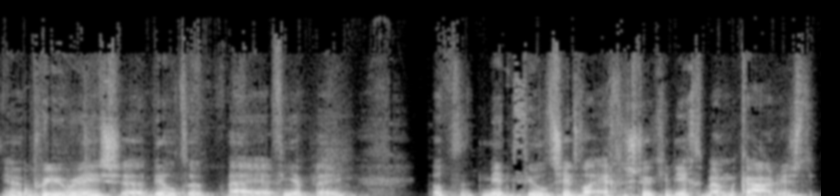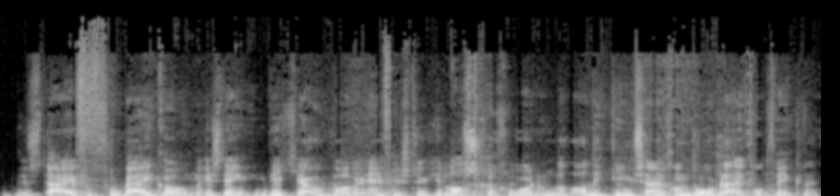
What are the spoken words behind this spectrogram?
eh, pre-race eh beeld bij Viaplay. Dat het midfield zit wel echt een stukje dichter bij elkaar. Dus, dus daar even voorbij komen is denk ik dit jaar ook wel weer even een stukje lastiger geworden. Omdat al die teams zijn gewoon door blijven ontwikkelen.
